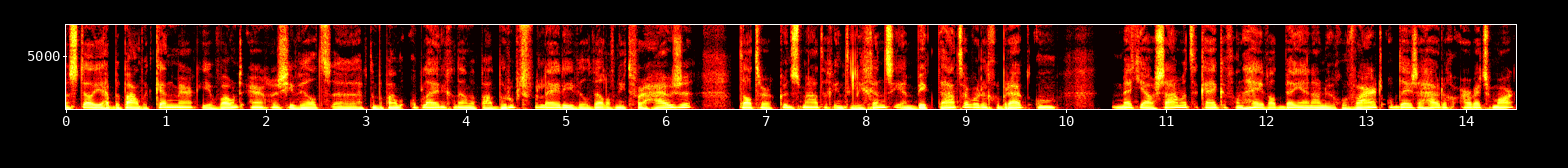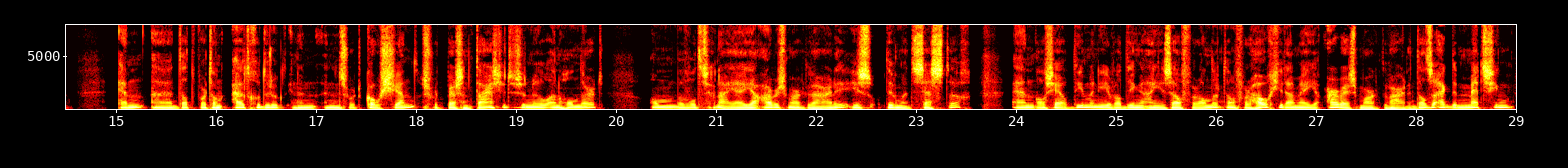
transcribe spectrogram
stel je hebt bepaalde kenmerken, je woont ergens, je wilt, hebt een bepaalde opleiding gedaan, een bepaald beroepsverleden, je wilt wel of niet verhuizen, dat er kunstmatige intelligentie en big data worden gebruikt om met jou samen te kijken van hé, hey, wat ben jij nou nu gewaard op deze huidige arbeidsmarkt? En uh, dat wordt dan uitgedrukt in een, in een soort quotient, een soort percentage tussen 0 en 100 om bijvoorbeeld te zeggen, nou ja, je arbeidsmarktwaarde is op dit moment 60. En als jij op die manier wat dingen aan jezelf verandert, dan verhoog je daarmee je arbeidsmarktwaarde. Dat is eigenlijk de matching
